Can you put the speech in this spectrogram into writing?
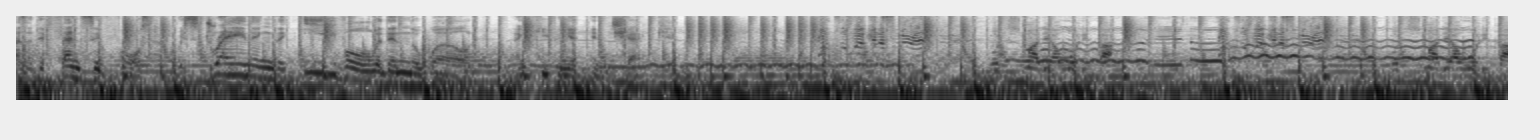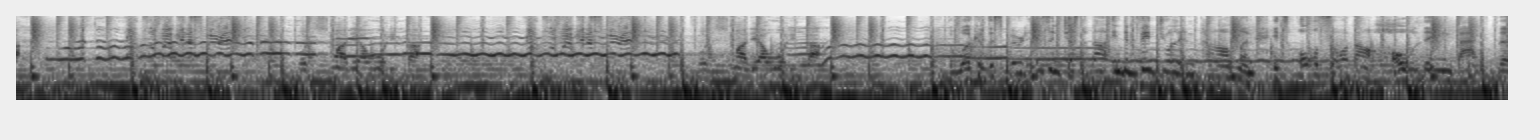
as a defensive force, restraining the evil within the world and keeping it in check. Hold it back. But somebody a hold it back. But somebody a hold it back. But somebody a hold it back. The work of the Spirit isn't just about individual empowerment, it's also about holding back the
